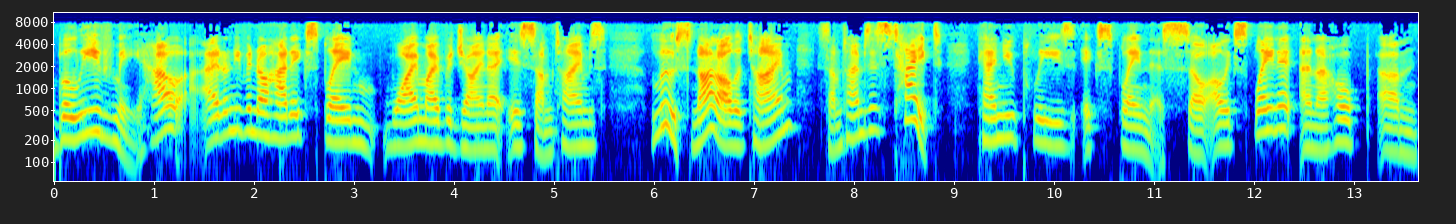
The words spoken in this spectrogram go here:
believe me? How I don't even know how to explain why my vagina is sometimes loose, not all the time. Sometimes it's tight. Can you please explain this? So I'll explain it, and I hope um,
